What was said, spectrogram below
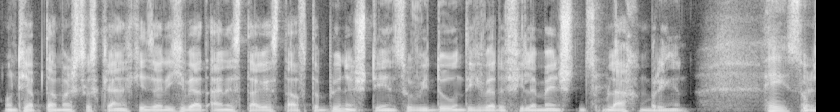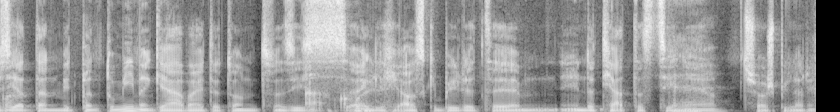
und ich habe damals das kleine Kind gesagt, ich werde eines Tages da auf der Bühne stehen, so wie du und ich werde viele Menschen zum Lachen bringen. Hey, super. Weil sie hat dann mit Pantomime gearbeitet und sie ah, ist ah, cool. eigentlich ausgebildet ähm, in der Theaterszene, ja. ja. Schauspielerin.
